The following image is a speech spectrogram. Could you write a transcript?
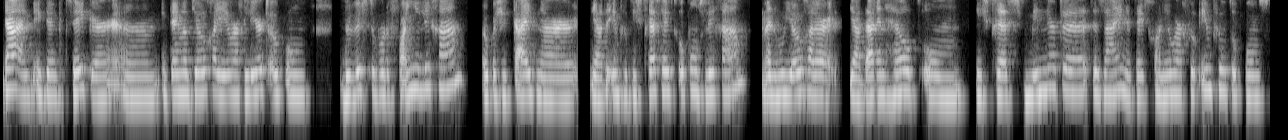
Ja, ik, denk het zeker. Um, ik denk dat yoga je heel erg leert ook om bewust te worden van je lichaam. Ook als je kijkt naar ja, de invloed die stress heeft op ons lichaam. En hoe yoga daar, ja, daarin helpt om die stress minder te, te zijn. Het heeft gewoon heel erg veel invloed op ons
